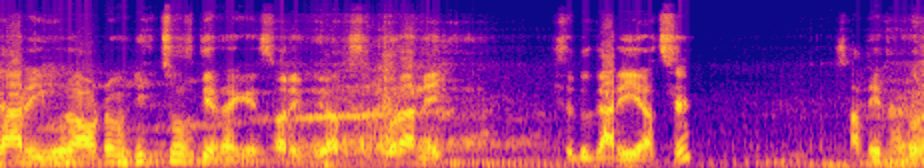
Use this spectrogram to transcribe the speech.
গাড়ি ঘোড়া অটোমেটিক চলতে থাকে সরি ভিউয়ার্স ঘোড়া নেই। শুধু গাড়ি আছে। সাথেই থাকুন।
